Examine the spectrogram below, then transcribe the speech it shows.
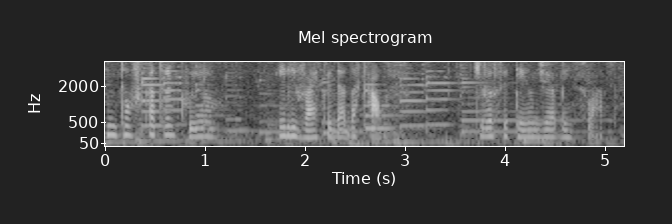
Então fica tranquilo, ele vai cuidar da causa. Que você tenha um dia abençoado.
